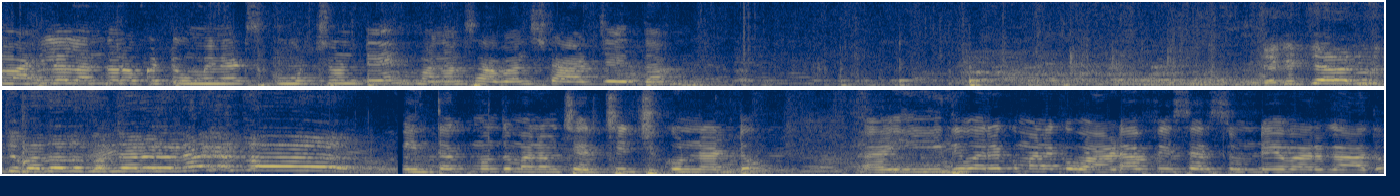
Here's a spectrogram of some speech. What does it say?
మహిళలందరూ ఒక టూ మినిట్స్ కూర్చుంటే మనం సభను స్టార్ట్ చేద్దాం. ఇంతకు ముందు మనం చర్చించుకున్నట్టు ఇది వరకు మనకు వార్డ్ ఆఫీసర్స్ ఉండేవారు కాదు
